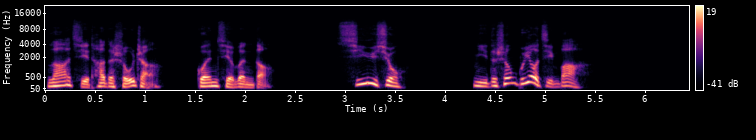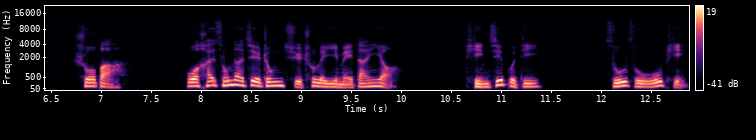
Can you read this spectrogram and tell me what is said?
拉起他的手掌，关切问道：“西域兄，你的伤不要紧吧？”说罢，我还从那戒中取出了一枚丹药，品阶不低，足足五品。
